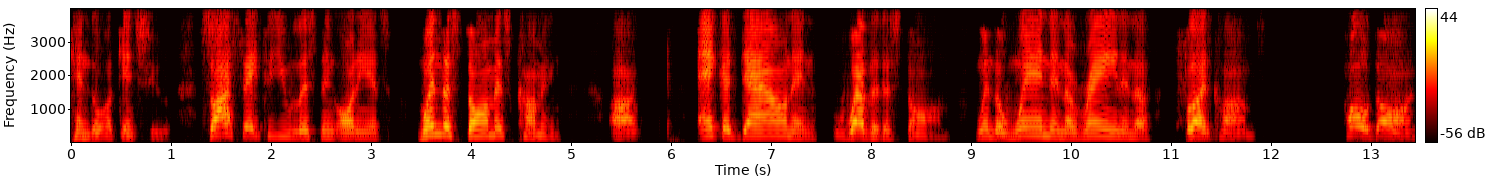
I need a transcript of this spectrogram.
kindle against you. So I say to you, listening audience, when the storm is coming, uh, anchor down and weather the storm. When the wind and the rain and the flood comes, hold on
